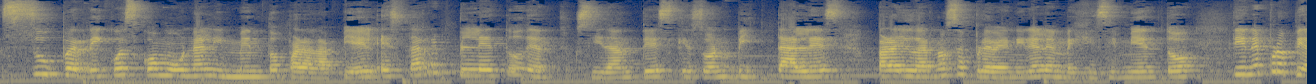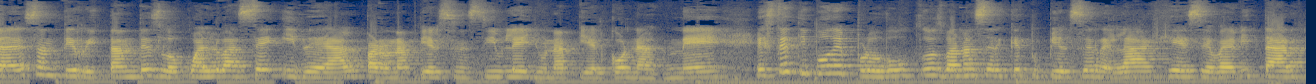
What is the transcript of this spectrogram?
súper rico, es como un alimento para la piel. Está repleto de antioxidantes que son vitales para ayudarnos a prevenir el envejecimiento. Tiene propiedades antiirritantes, lo cual lo hace ideal para una piel sensible y una piel con acné. Este tipo de productos van a hacer que tu piel se relaje, se va a evitar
